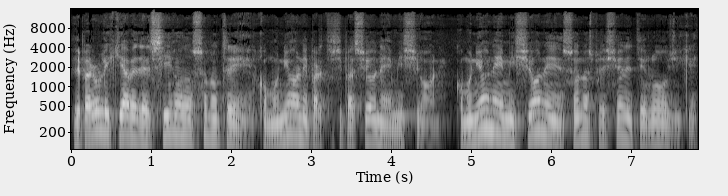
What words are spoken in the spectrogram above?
Le parole chiave del Sinodo sono tre, comunione, partecipazione e missione. Comunione e missione sono espressioni teologiche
